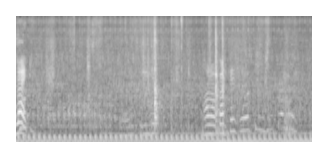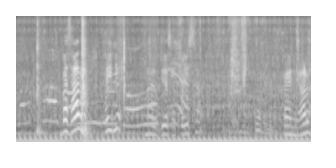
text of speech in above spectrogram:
લાઈ હાલો કાર્તિક બસ હાલ થઈ ગયો ના દેશે પૈસા કઈ નહીં હાલો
